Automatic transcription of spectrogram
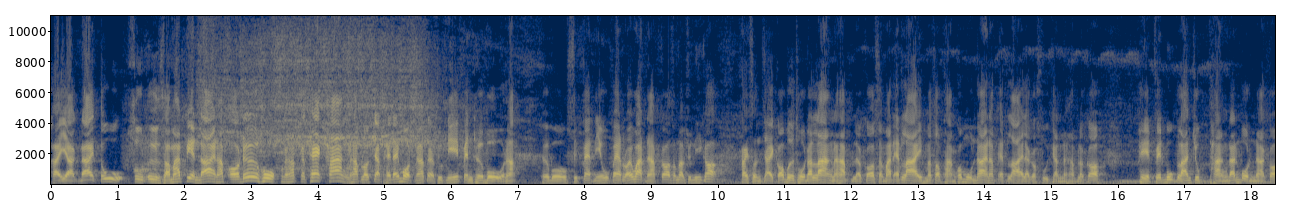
ใครอยากได้ตู้สูตรอื่นสามารถเปลี่ยนได้นะครับออเดอร์6นะครับกระแทกข้างนะครับ เราจัดให้ได้หมดนะแต่ชุดนี้เป็นเทอร์โบนะเทอร์โบ 18 นิ้ว 800 วัตต์นะครับ ก็สำหรับชุดนี้ก็ใครสนใจก็เบอร์โทรด้านล่างนะครับ แล้วก็สามารถแอดไลน์มาสอบถามข้อมูลได้นะครับ แอดไลน์แล้วก็คุยกันนะครับ แล้วก็เพจ Facebook ร้านจุ๊บทางด้านบนนะ ก็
